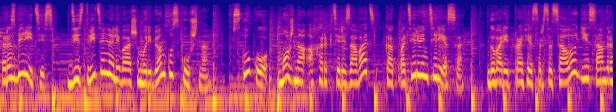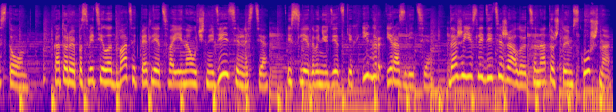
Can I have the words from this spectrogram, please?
Разберитесь, действительно ли вашему ребенку скучно. Скуку можно охарактеризовать как потерю интереса, говорит профессор социологии Сандра Стоун – которая посвятила 25 лет своей научной деятельности исследованию детских игр и развития. Даже если дети жалуются на то, что им скучно,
